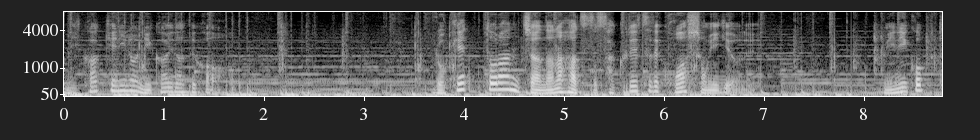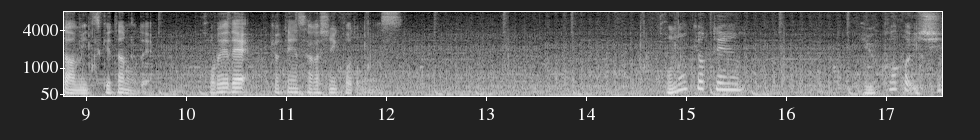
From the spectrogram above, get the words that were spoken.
見かけにの2階建てか。ロケットランチャー7発と炸裂で壊してもいいけどね。ミニコプター見つけたので、これで拠点探しに行こうと思います。この拠点、床が石？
